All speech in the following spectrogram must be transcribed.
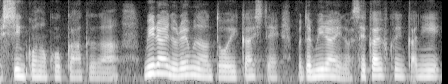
信仰の告白が未来のレムナントを生かしてまた未来の世界福音化に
